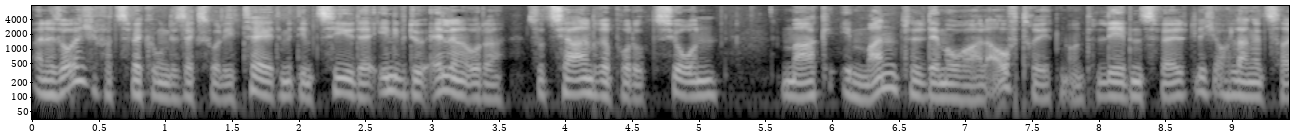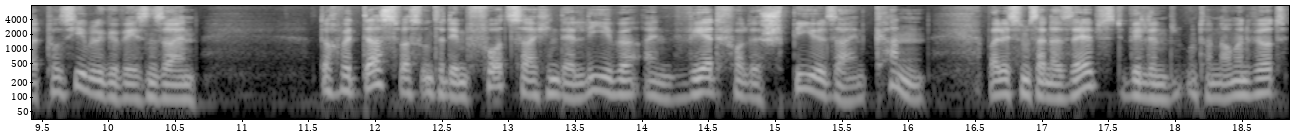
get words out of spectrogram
Eine solche Verzweckung der Sexualität mit dem Ziel der individuellen oder sozialen Reproduktion mag im Mantel der Moral auftreten und lebensweltlich auch lange Zeit plausibel gewesen sein. Doch wird das, was unter dem Vorzeichen der Liebe ein wertvolles Spiel sein kann, weil es um seiner selbst willen unternommen wird,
